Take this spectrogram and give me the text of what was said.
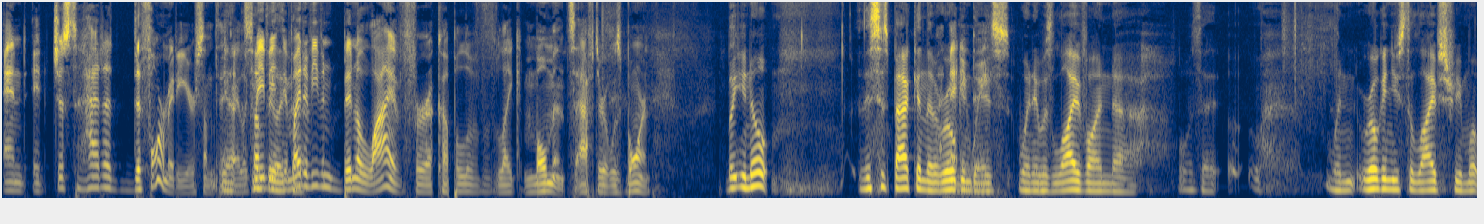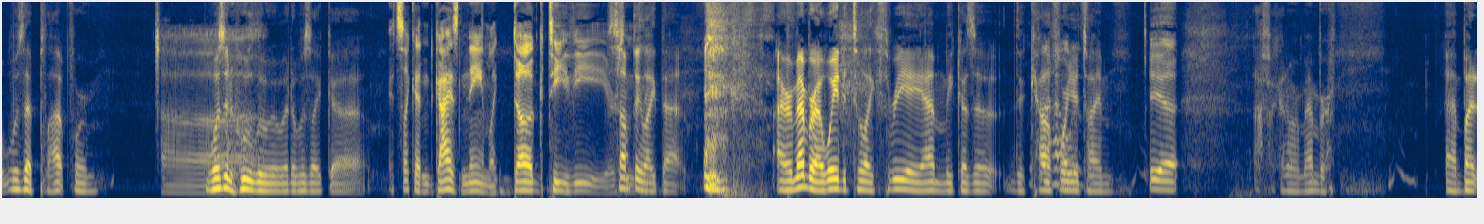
and it just had a deformity or something. Yeah, like something maybe like it might have even been alive for a couple of like moments after it was born. But you know, this is back in the Rogan Anyway. days when it was live on uh, what was that? When Rogan used to live stream, what was that platform? Uh, it wasn't Hulu, but it was like uh, It's like a guy's name, like Doug TV or something, something, like that. I remember I waited till like 3 a.m. because of the California is it? time. Yeah. Oh, fuck, I don't remember. Uh, but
